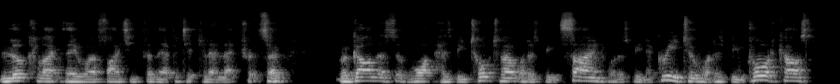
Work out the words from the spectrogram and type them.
look like they were fighting for their particular electorate. So, regardless of what has been talked about, what has been signed, what has been agreed to, what has been broadcast,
